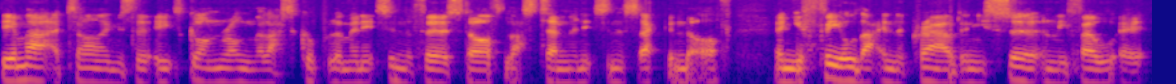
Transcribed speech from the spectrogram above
the amount of times that it's gone wrong the last couple of minutes in the first half, the last ten minutes in the second half, and you feel that in the crowd, and you certainly felt it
